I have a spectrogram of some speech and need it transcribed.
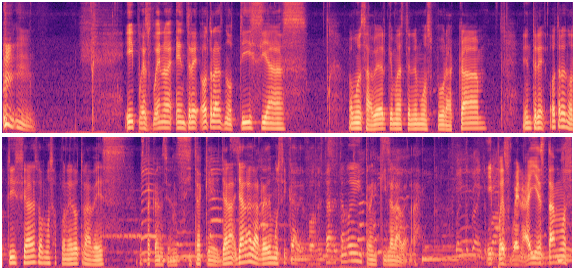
y pues bueno, entre otras noticias Vamos a ver qué más tenemos por acá. Entre otras noticias, vamos a poner otra vez esta cancioncita que ya la, ya la agarré de música de fondo. Está, muy tranquila, la verdad. Y pues bueno, ahí estamos.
